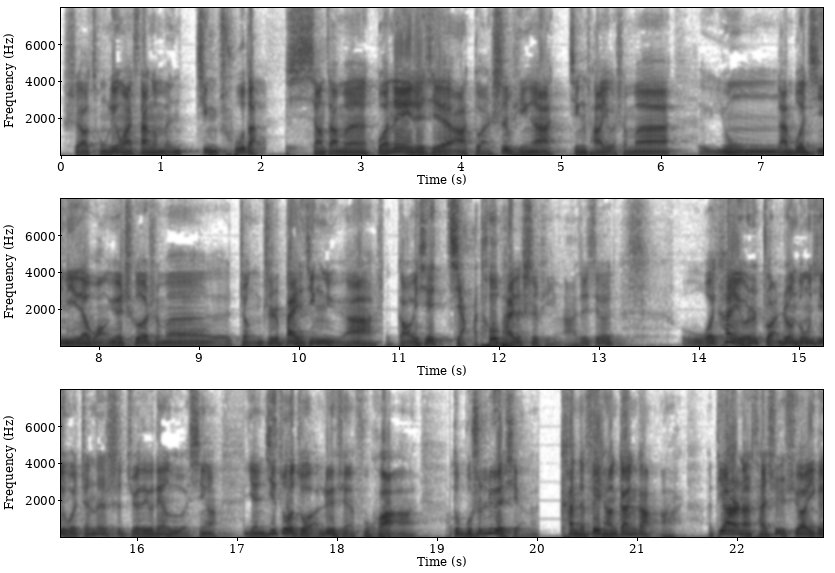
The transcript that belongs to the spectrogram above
是要从另外三个门进出的。像咱们国内这些啊短视频啊，经常有什么用兰博基尼的网约车什么整治拜金女啊，搞一些假偷拍的视频啊，这就我一看有人转这种东西，我真的是觉得有点恶心啊！演技做作，略显浮夸啊，都不是略显了，看得非常尴尬啊！第二呢，它是需要一个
